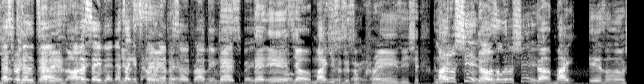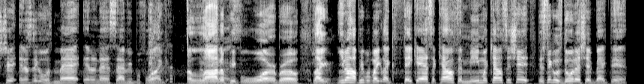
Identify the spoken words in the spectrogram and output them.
That's for another time. is, I'm all gonna right. save that. That's Yeah, like its save own that. episode, probably. That, MySpace that is is, yo, Mike used to do some crazy shit. Mike, little shit. Yo, I was a little shit. Duh, Mike is a little shit, and this nigga was mad internet savvy before like a lot of people were, bro. Like, sure. you know how people make like fake ass accounts and meme accounts and shit? This nigga was doing that shit back then.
